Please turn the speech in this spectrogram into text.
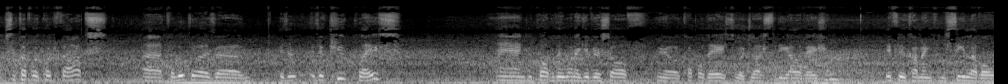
just a couple of quick thoughts. Uh, Toluca is a, is a, is a cute place and you probably want to give yourself, you know, a couple days to adjust to the elevation if you're coming from sea level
